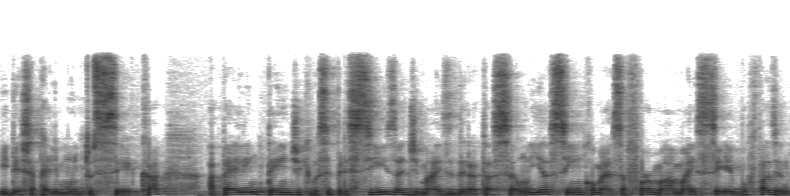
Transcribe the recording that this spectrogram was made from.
e deixa a pele muito seca, a pele entende que você precisa de mais hidratação e assim começa a formar mais sebo, fazendo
